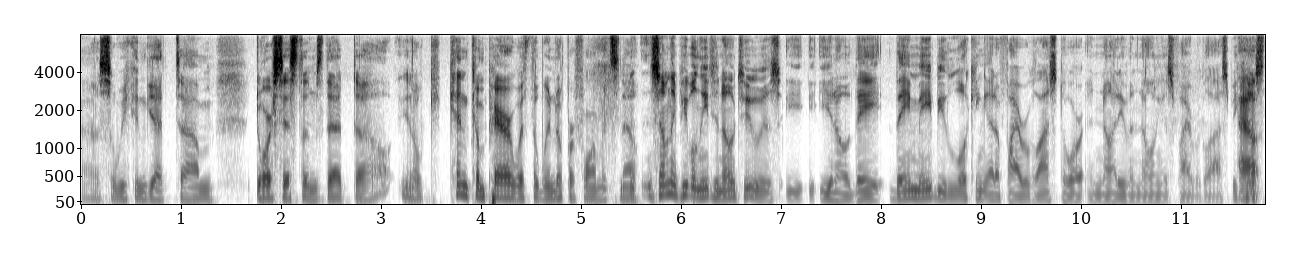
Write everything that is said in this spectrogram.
Uh, so we can get um, door systems that uh, you know c- can compare with the window performance now. Something people need to know too is you know they they may be looking at a fiberglass door and not even knowing it's fiberglass because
